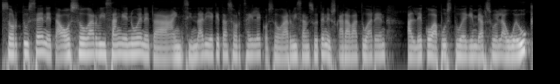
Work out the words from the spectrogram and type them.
sortu zen eta oso garbi izan genuen eta aintzindariek eta sortzailek oso garbi izan zuten Euskara Batuaren aldeko apustu egin behar zuela ueuk,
